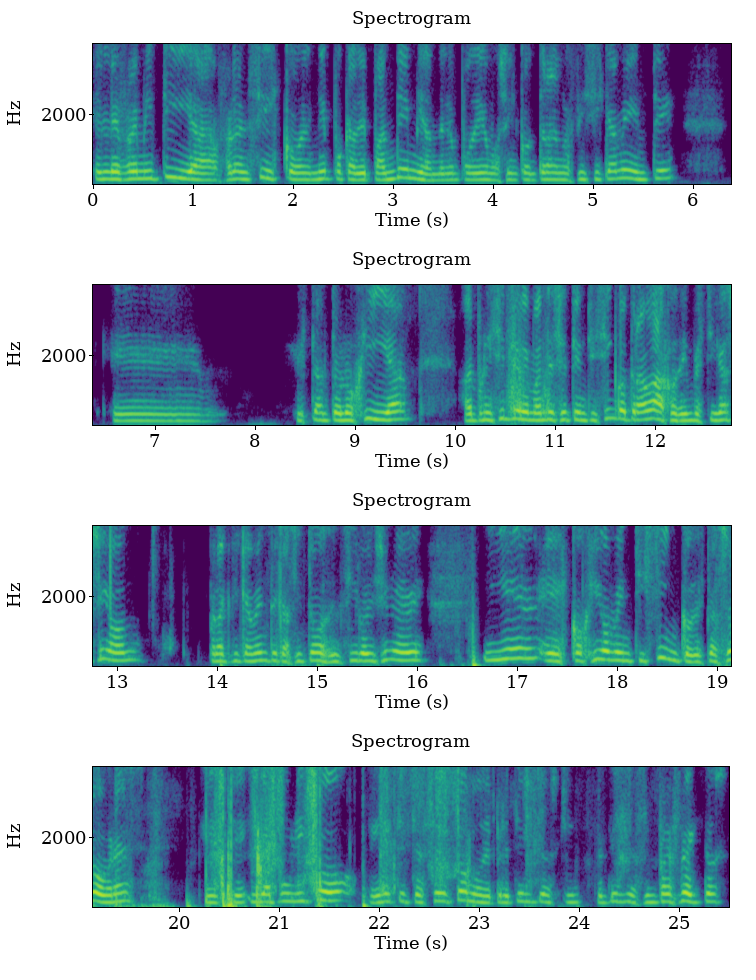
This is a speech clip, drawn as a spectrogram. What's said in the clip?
le remitía a Francisco en época de pandemia, donde no podíamos encontrarnos físicamente, eh, esta antología. Al principio le mandé 75 trabajos de investigación, prácticamente casi todos del siglo XIX, y él escogió 25 de estas obras este, y la publicó en este tercer tomo de Pretéritos, Pretéritos Imperfectos,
